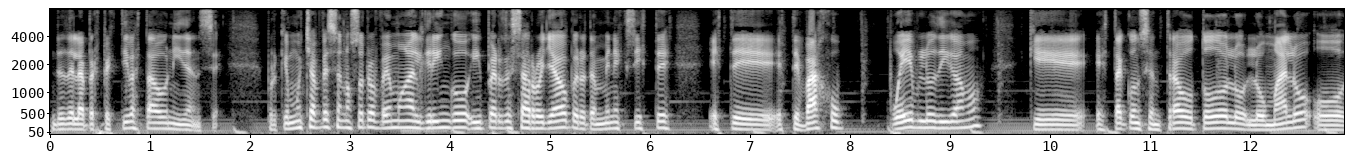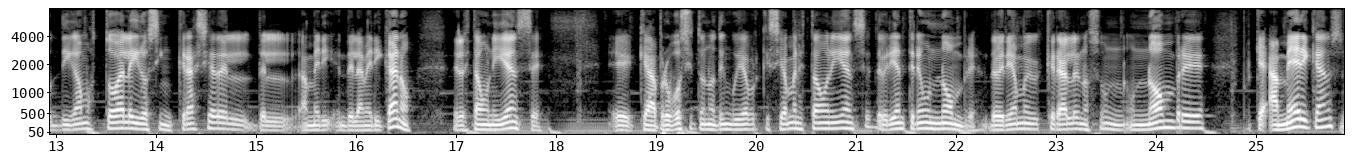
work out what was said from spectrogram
desde la perspectiva estadounidense. Porque muchas veces nosotros vemos al gringo hiper desarrollado, pero también existe este, este bajo pueblo, digamos, que está concentrado todo lo, malo o digamos toda la idiosincrasia del, del, americano, del estadounidense. Eh, que a propósito no tengo idea por qué se llaman estadounidenses, deberían tener un nombre, deberíamos crearle, no sé, un, nombre, porque Americans,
